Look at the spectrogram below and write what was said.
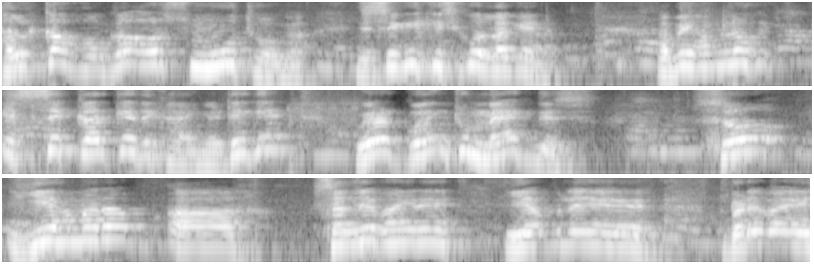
हल्का होगा और स्मूथ होगा, जिससे कि किसी को लगे ना। अभी हम लोग इससे करके दिखाएँगे, ठीक है? We are going to make this so ये हमारा संजय भाई ने ये अपने बड़े भाई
